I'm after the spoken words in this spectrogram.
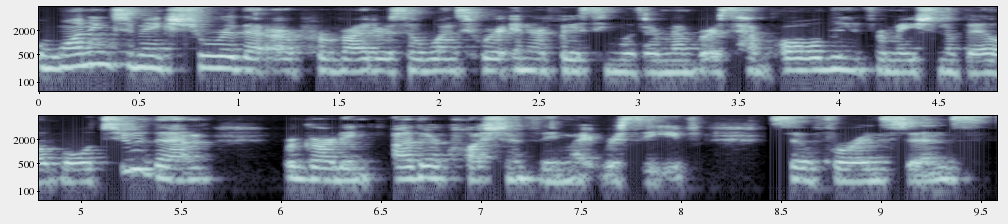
wanting to make sure that our providers, the ones who are interfacing with our members, have all the information available to them regarding other questions they might receive. So, for instance,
